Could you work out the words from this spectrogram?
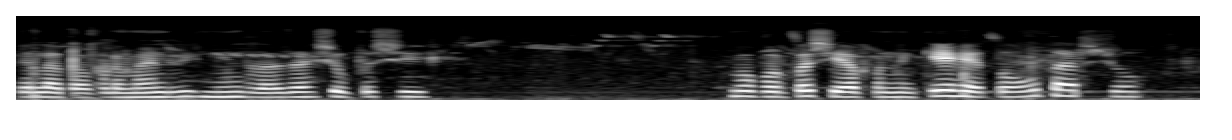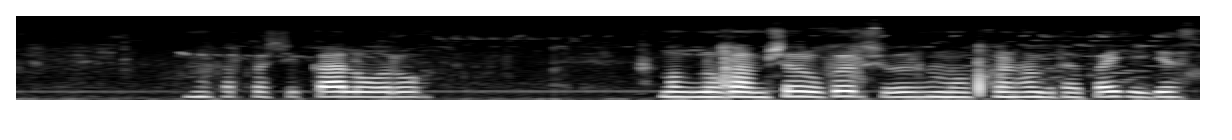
પહેલાં તો આપણે માંડવી, નીંદવા જઈશું પછી. બપોર પછી આપણને કહે તો ઉતારશું. નકર પછી કાલ ઓરો મગનું કામ શરૂ કરશું. મગ ઘણા બધા પાકી જશે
